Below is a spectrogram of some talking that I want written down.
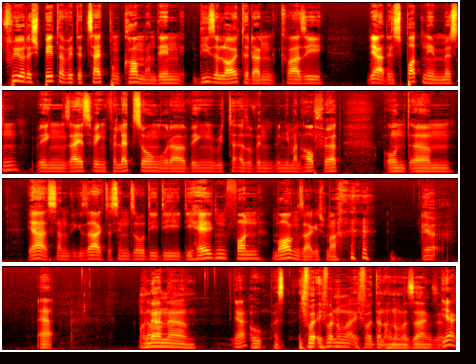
früher oder später wird der Zeitpunkt kommen, an dem diese Leute dann quasi ja, den Spot nehmen müssen, wegen, sei es wegen Verletzung oder wegen, also wenn, wenn jemand aufhört. Und ähm, ja, es dann, wie gesagt, das sind so die, die, die Helden von morgen, sage ich mal. ja. Ja. Und so. dann, ähm, ja? Oh, was, ich wollte ich wollt noch ich wollte dann auch nochmal sagen, so. Ja.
